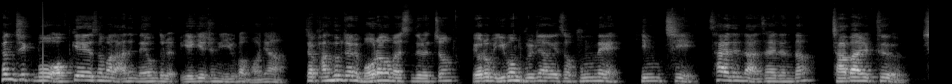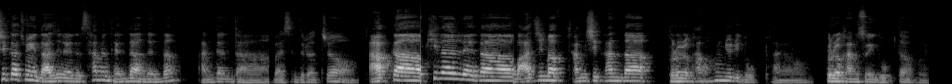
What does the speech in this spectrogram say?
현직 뭐 업계에서만 아는 내용들을 얘기해주는 이유가 뭐냐? 제가 방금 전에 뭐라고 말씀드렸죠? 여러분, 이번 불장에서 국내 김치 사야 된다, 안 사야 된다? 자발트, 시가총액 낮은 애들 사면 된다, 안 된다? 안 된다. 말씀드렸죠? 아까 피날레다, 마지막 장식한다, 그럴 가- 확률이 높아요. 그럴 가능성이 높다고요.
